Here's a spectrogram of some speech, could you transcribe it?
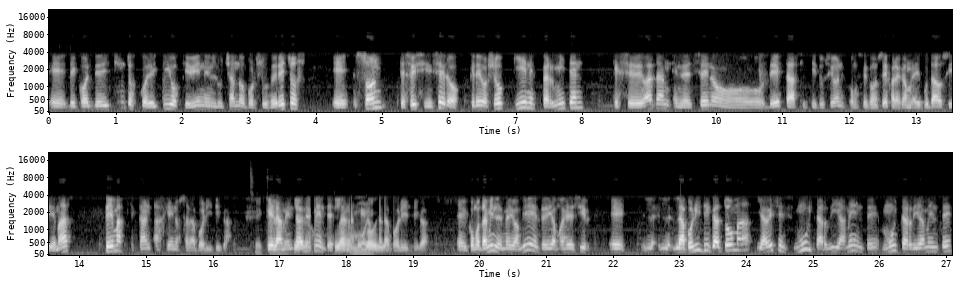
eh, de, distintos colectivos que vienen luchando por sus derechos, son, te soy sincero, creo yo, quienes permiten que se debatan en el seno de estas instituciones, como es el Consejo, la Cámara de Diputados y demás, temas que están ajenos a la política, que lamentablemente están ajenos a la política. Eh, como también el medio ambiente, digamos, es decir, eh, la, política toma, y a veces muy tardíamente, muy tardíamente,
